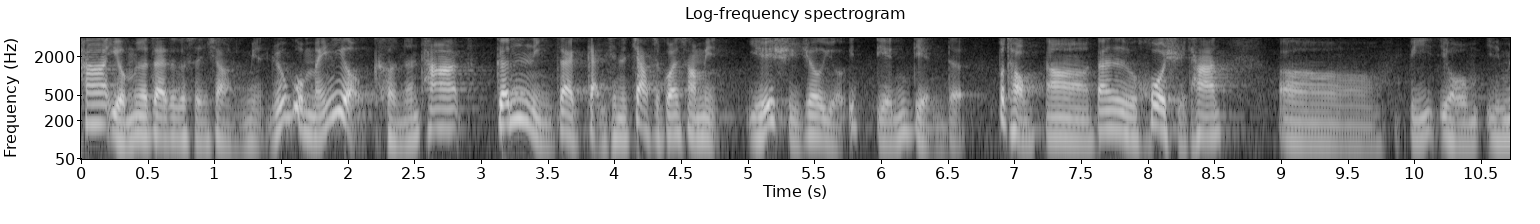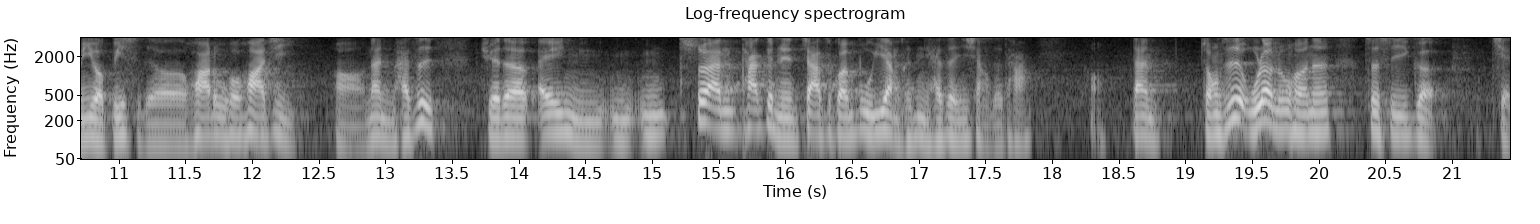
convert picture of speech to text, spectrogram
他有没有在这个生肖里面？如果没有，可能他跟你在感情的价值观上面，也许就有一点点的不同啊、但是或许他呃彼有你们有彼此的花路或花季哦，那你们还是觉得哎，你你你虽然他跟你的价值观不一样，可是你还是很想着他哦。但总之无论如何呢，这是一个简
